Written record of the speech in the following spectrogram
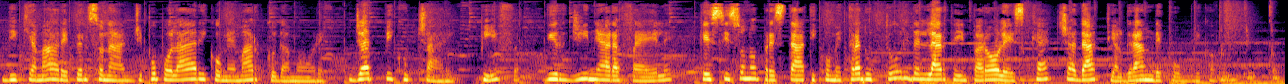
di chiamare personaggi popolari come Marco D'Amore, Geppi Cucciari, Piff, Virginia Raffaele, che si sono prestati come traduttori dell'arte in parole e sketch adatti al grande pubblico.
